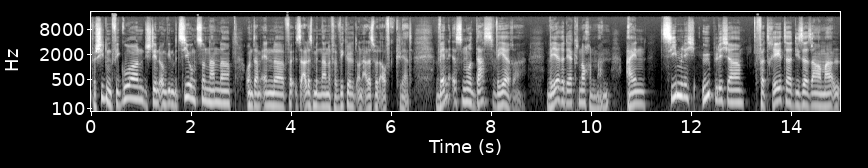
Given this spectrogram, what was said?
verschiedenen Figuren, die stehen irgendwie in Beziehung zueinander und am Ende ist alles miteinander verwickelt und alles wird aufgeklärt. Wenn es nur das wäre, wäre der Knochenmann ein ziemlich üblicher Vertreter dieser, sagen wir mal,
